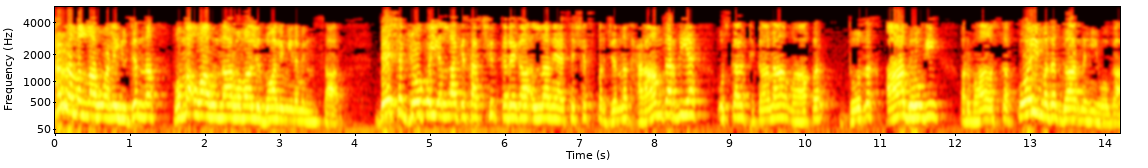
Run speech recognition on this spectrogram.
ہر رم اللہ علیہ جنا انصار بے شک جو کوئی اللہ کے ساتھ شرک کرے گا، اللہ نے ایسے شخص پر جنت حرام کر دی ہے، اس کا ٹھکانہ وہاں پر دوزخ آگ ہوگی اور وہاں اس کا کوئی مددگار نہیں ہوگا۔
